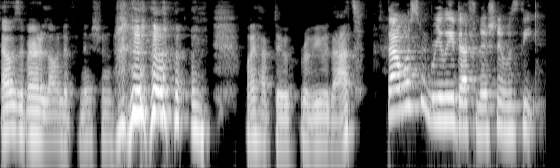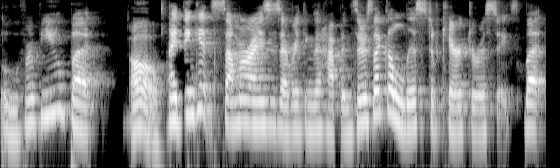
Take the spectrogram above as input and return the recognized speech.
That was a very long definition. Might have to review that. That wasn't really a definition, it was the overview, but Oh, I think it summarizes everything that happens. There's like a list of characteristics, but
